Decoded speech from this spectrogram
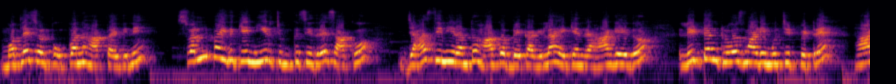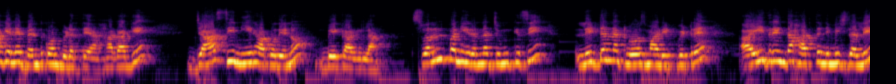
ಮೊದಲೇ ಸ್ವಲ್ಪ ಉಪ್ಪನ್ನು ಹಾಕ್ತಾ ಇದ್ದೀನಿ. ಸ್ವಲ್ಪ ಇದಕ್ಕೆ ನೀರು ಚುಮ್ಕಿಸಿದ್ರೆ ಸಾಕು. ಜಾಸ್ತಿ ನೀರಂತೂ ಹಾಕೋದು ಬೇಕಾಗಿಲ್ಲ. ಏಕೆಂದರೆ ಹಾಗೆ ಇದು ಲಿಡ್ಡನ್ನು ಕ್ಲೋಸ್ ಮಾಡಿ ಮುಚ್ಚಿಟ್ಬಿಟ್ರೆ ಹಾಗೇನೆ ಬೆಂದ್ಕೊಂಡು ಬಿಡುತ್ತೆ. ಹಾಗಾಗಿ ಜಾಸ್ತಿ ನೀರು ಹಾಕೋದೇನು ಬೇಕಾಗಿಲ್ಲ. ಸ್ವಲ್ಪ ನೀರನ್ನು ಚುಮ್ಕಿಸಿ ಲಿಡ್ಡನ್ನು ಕ್ಲೋಸ್ ಮಾಡಿ ಇಟ್ಬಿಟ್ರೆ ಐದರಿಂದ ಹತ್ತು ನಿಮಿಷದಲ್ಲಿ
